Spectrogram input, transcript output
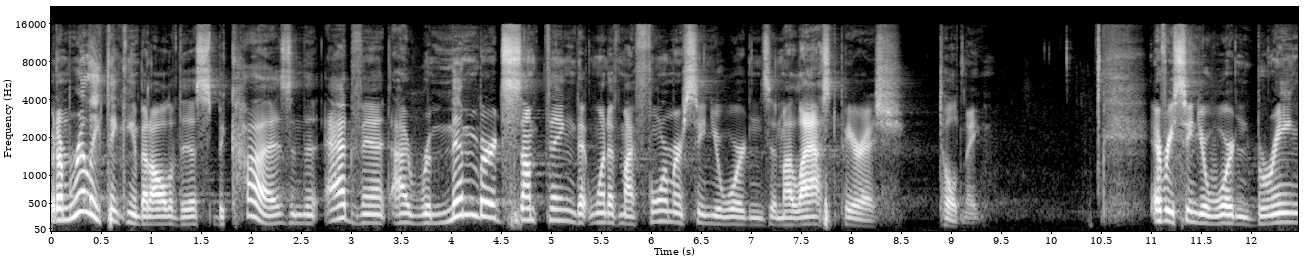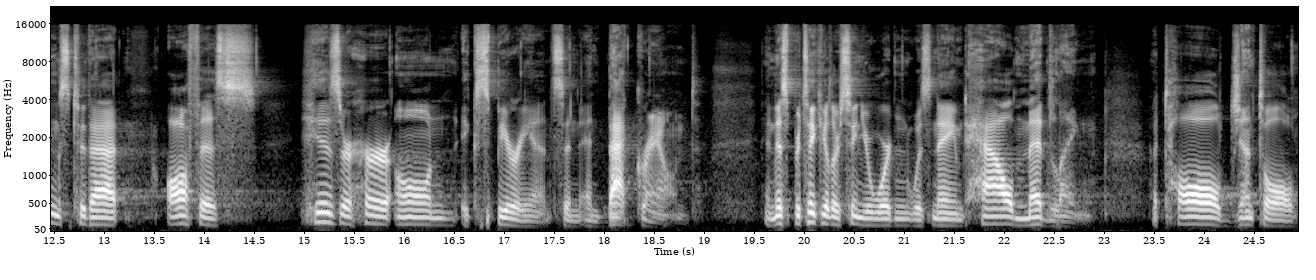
But I'm really thinking about all of this because in the Advent, I remembered something that one of my former senior wardens in my last parish told me. Every senior warden brings to that office his or her own experience and, and background. And this particular senior warden was named Hal Medling, a tall, gentle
